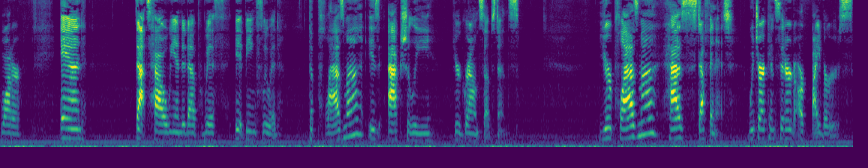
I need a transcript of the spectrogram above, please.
water. And that's how we ended up with it being fluid. The plasma is actually your ground substance. Your plasma has stuff in it, which are considered our fibers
